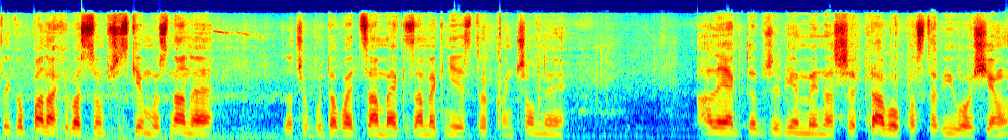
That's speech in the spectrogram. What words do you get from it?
tego pana chyba są wszystkiemu znane. Zaczął budować zamek, zamek nie jest dokończony, ale jak dobrze wiemy, nasze prawo postawiło się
